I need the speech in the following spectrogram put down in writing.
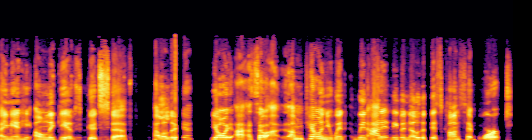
Amen. Amen. He only gives good stuff. Hallelujah. You always, I, so I, I'm telling you, when, when I didn't even know that this concept worked,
